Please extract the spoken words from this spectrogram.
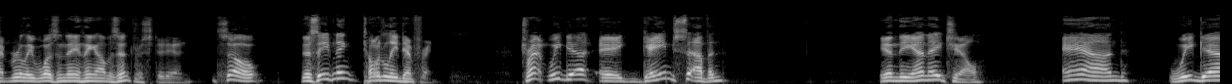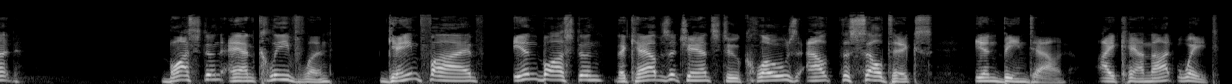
it really wasn't anything I was interested in. So this evening, totally different. Trent, we get a game seven in the NHL, and we get Boston and Cleveland, game five in Boston. The Cavs a chance to close out the Celtics in Beantown. I cannot wait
